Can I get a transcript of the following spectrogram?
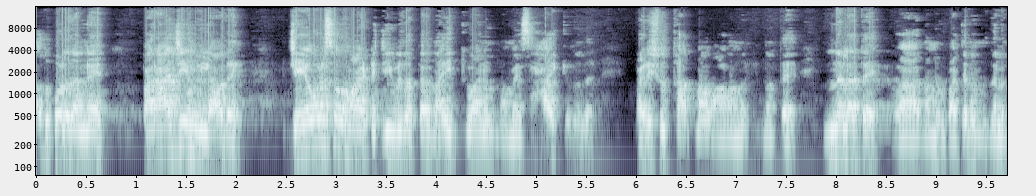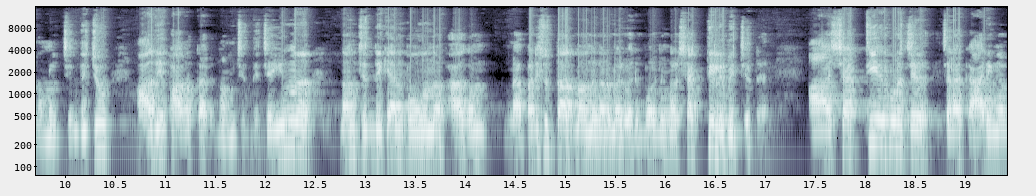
അതുപോലെ തന്നെ പരാജയമില്ലാതെ ജയോത്സവമായിട്ട് ജീവിതത്തെ നയിക്കുവാനും നമ്മെ സഹായിക്കുന്നത് പരിശുദ്ധാത്മാവാണെന്ന് ഇന്നത്തെ ഇന്നലത്തെ നമ്മൾ വചനം ഇന്നലെ നമ്മൾ ചിന്തിച്ചു. ആദ്യ ഭാഗത്തായിരുന്നു നാം ചിന്തിച്ച ഇന്ന് നാം ചിന്തിക്കാൻ പോകുന്ന ഭാഗം പരിശുദ്ധാത്മാവ് നിങ്ങളുടെ മേൽ വരുമ്പോൾ നിങ്ങൾ ശക്തി ലഭിച്ചിട്ട് ആ ശക്തിയെ കുറിച്ച് ചില കാര്യങ്ങൾ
